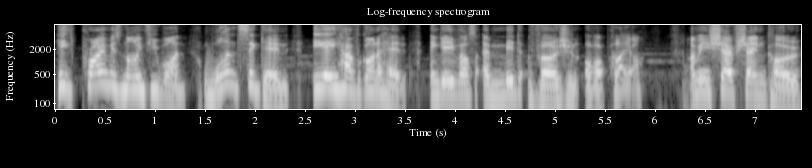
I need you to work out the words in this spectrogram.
His prime is 91. Once again, EA have gone ahead and gave us a mid version of a player. I mean, Shevchenko,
